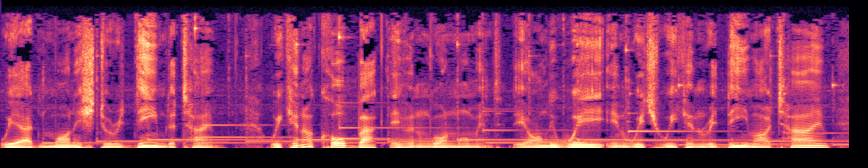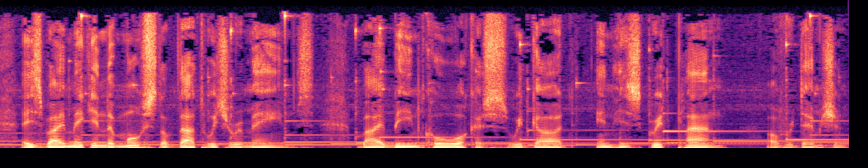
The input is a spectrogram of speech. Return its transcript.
We are admonished to redeem the time. We cannot call back even one moment. The only way in which we can redeem our time is by making the most of that which remains, by being co workers with God in His great plan of redemption.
